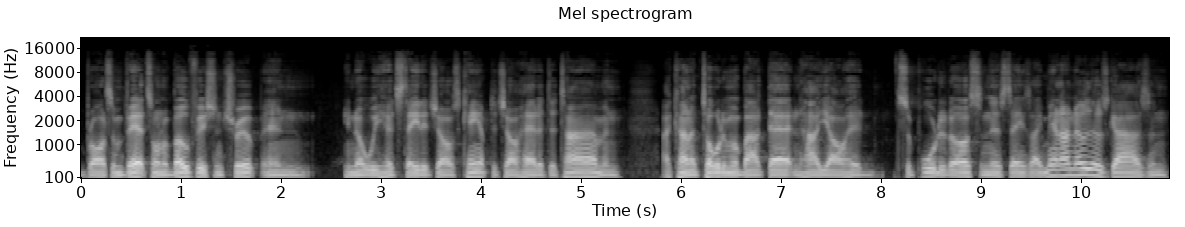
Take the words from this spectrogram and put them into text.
brought some vets on a bow fishing trip, and you know we had stayed at y'all's camp that y'all had at the time, and." I kind of told him about that and how y'all had supported us and this thing. He's like, man, I know those guys, and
